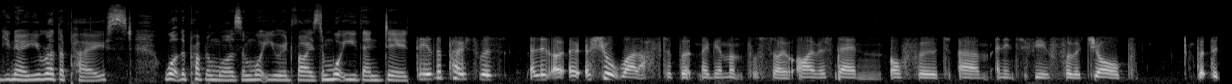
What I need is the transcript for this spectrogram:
you know your other post, what the problem was, and what you were advised, and what you then did. The other post was a, little, a, a short while after, but maybe a month or so. I was then offered um, an interview for a job, but the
